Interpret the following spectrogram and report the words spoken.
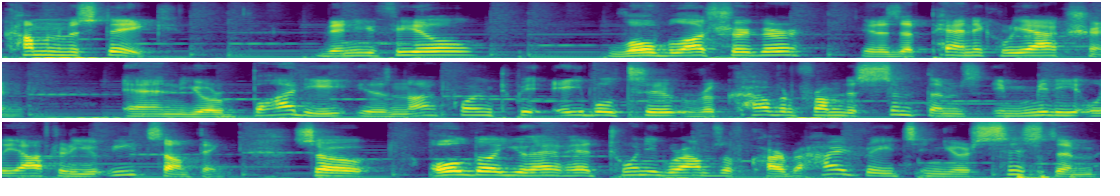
Common mistake. When you feel low blood sugar, it is a panic reaction and your body is not going to be able to recover from the symptoms immediately after you eat something. So although you have had 20 grams of carbohydrates in your system,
